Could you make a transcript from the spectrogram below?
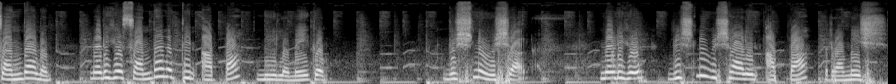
சந்தானம். நடிகர் சந்தானத்தின் அப்பா நீலமேகம். விஷ்ணு விஷால். நடிகர் விஷ்ணு விஷாலின் அப்பா ரமேஷ்.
